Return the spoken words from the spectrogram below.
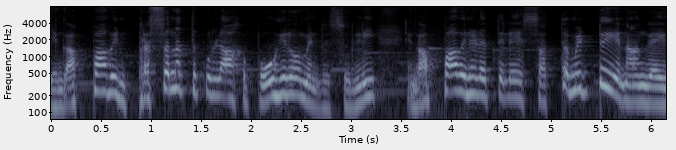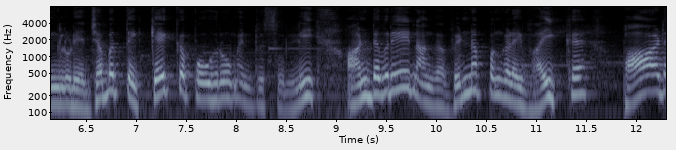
எங்கள் அப்பாவின் பிரசன்னத்துக்குள்ளாக போகிறோம் என்று சொல்லி எங்கள் அப்பாவினிடத்திலே சத்தமிட்டு நாங்கள் எங்களுடைய ஜெபத்தை கேட்க போகிறோம் என்று சொல்லி ஆண்டவரே நாங்கள் விண்ணப்பங்களை வைக்க பாட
